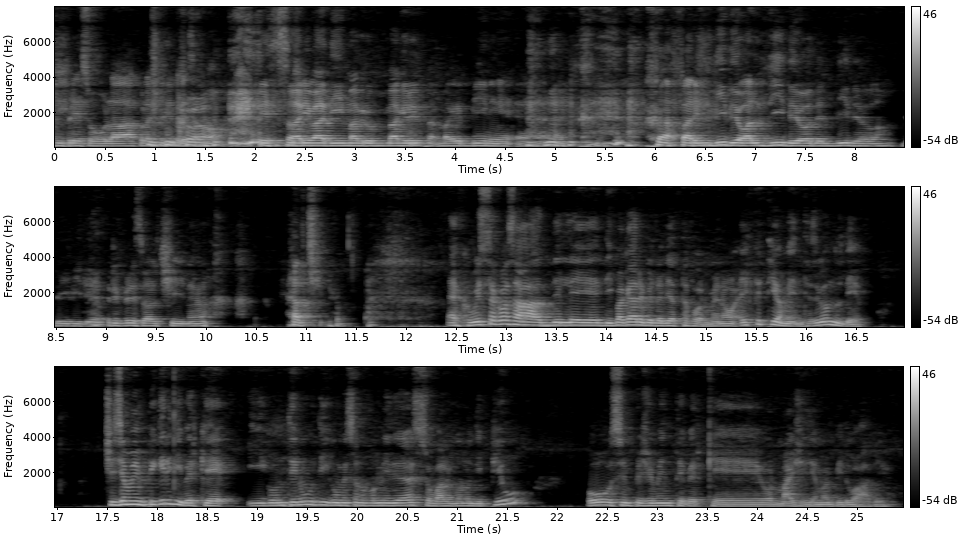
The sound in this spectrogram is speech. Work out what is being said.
ripreso con la, con la ripresa, no? Che sono arrivati i magro- magre- magrebini eh, a fare il video al video del video dei video Ripreso al cinema. al cinema. Ecco, questa cosa delle- di pagare per le piattaforme, no? Effettivamente, secondo te ci siamo impigriti perché i contenuti come sono forniti adesso valgono di più o semplicemente perché ormai ci siamo abituati?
